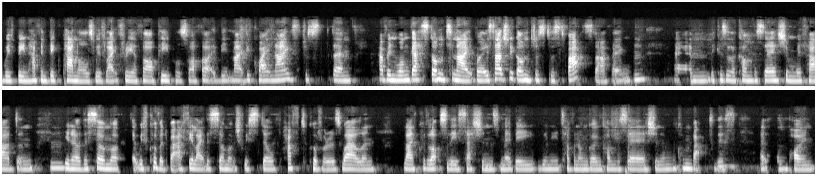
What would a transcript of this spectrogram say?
we've been having big panels with like three or four people, so I thought it might be quite nice just um, having one guest on tonight. But it's actually gone just as fast, I think, mm. um, because of the conversation we've had, and mm. you know, there's so much that we've covered, but I feel like there's so much we still have to cover as well, and like with lots of these sessions, maybe we need to have an ongoing conversation and come back to this mm. at some point.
